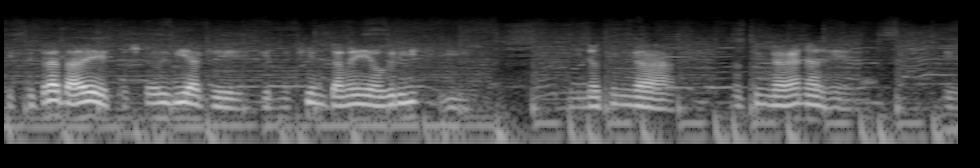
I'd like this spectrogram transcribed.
que se trata de eso. Yo el día que, que me sienta medio gris y, no tenga no tenga ganas de, de-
